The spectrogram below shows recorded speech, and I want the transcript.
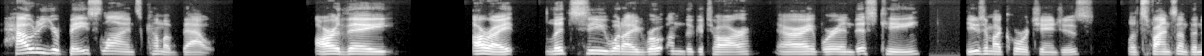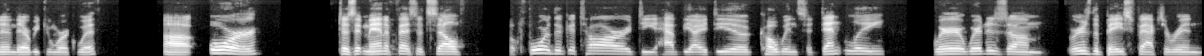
how do your bass lines come about? Are they all right? Let's see what I wrote on the guitar. All right, we're in this key. these are my chord changes. Let's find something in there we can work with. Uh, or does it manifest itself before the guitar? Do you have the idea coincidentally? Where where does um where does the bass factor in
